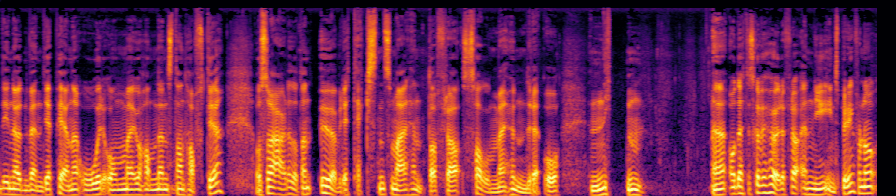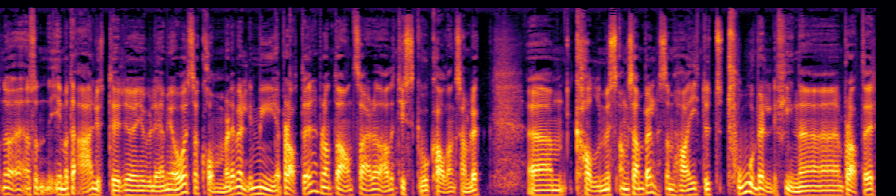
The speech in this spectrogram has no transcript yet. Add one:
de nødvendige pene ord om Johan den standhaftige, og så er det da den øvrige teksten som er henta fra Salme 119. Eh, og dette skal vi høre fra en ny innspilling. for nå, nå, altså, I og med at det er Luther-jubileum i år, så kommer det veldig mye plater. Blant annet så er det da det tyske vokalensemblet um, Kalmus Ensemble som har gitt ut to veldig fine plater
